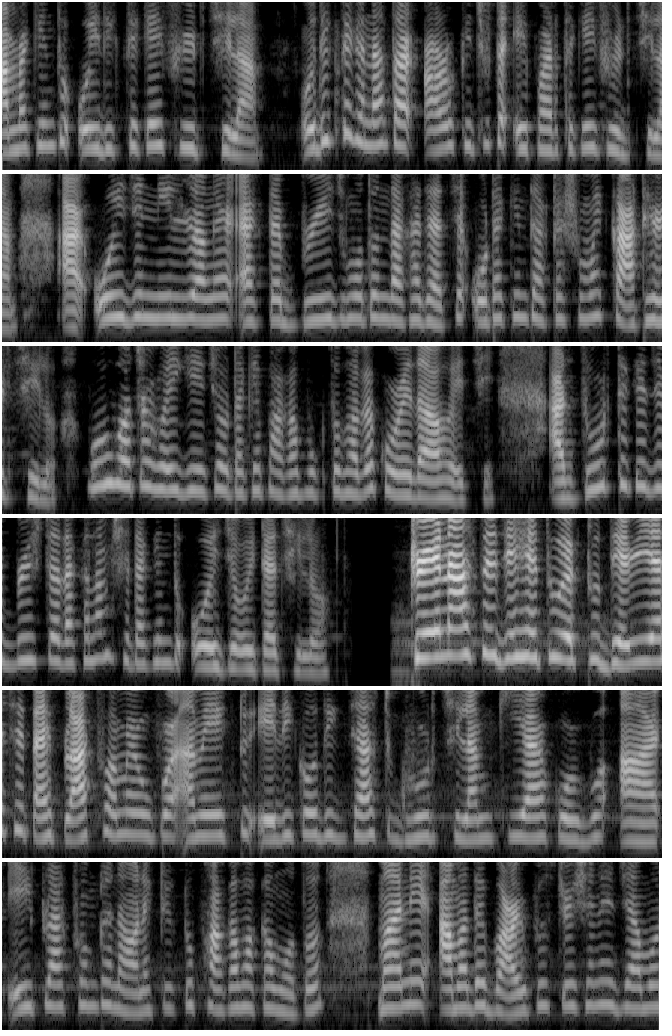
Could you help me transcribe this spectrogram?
আমরা কিন্তু ওই দিক থেকেই ফিরছিলাম। ওই দিক থেকে না তার আরও কিছুটা এপার থেকেই ফিরছিলাম। আর ওই যে নীল রঙের একটা ব্রিজ মতন দেখা যাচ্ছে, ওটা কিন্তু একটা সময় কাঠের ছিল। বহু বছর হয়ে গিয়েছে ওটাকে পাকাপুক্তভাবে করে দেওয়া হয়েছে। আর দূর থেকে যে ব্রিজটা দেখালাম, সেটা কিন্তু ওই যে ওইটা ছিল। ট্রেন আসতে যেহেতু একটু দেরি আছে, তাই প্ল্যাটফর্মের উপর আমি একটু এদিক ওদিক জাস্ট ঘুরছিলাম, কি আর করব? আর এই প্ল্যাটফর্মটা না অনেকটা একটু ফাঁকা ফাঁকা মতন। মানে আমাদের বারুপুর স্টেশনে যেমন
